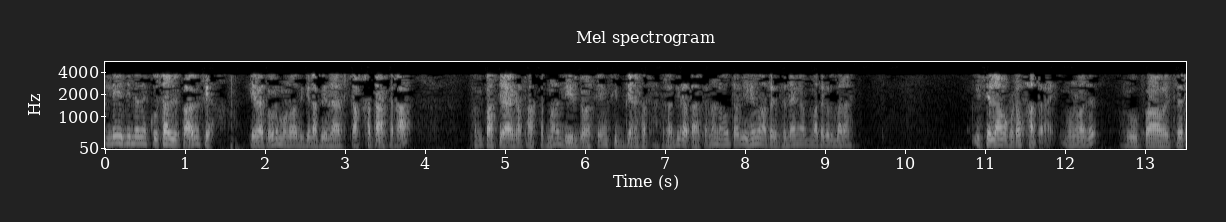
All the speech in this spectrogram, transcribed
ලේසින් දැන් කුසල් විපාක ක්‍රියා. ඒවා ඒකට මොනවද කියලා අපි එදා ටිකක් කතා කරා. අපි පස්සේ ආයෙ කතා කරනවා දීර්ඝ වශයෙන් සිත් ගැන කතා කරද්දී කතා කරනවා. නමුත් අපි එහෙම මතකද? දැන් අපි මතකද බලන්න. ඉස්සෙල්ලාම කොටස් හතරයි. මොනවද? රූපාවචර,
